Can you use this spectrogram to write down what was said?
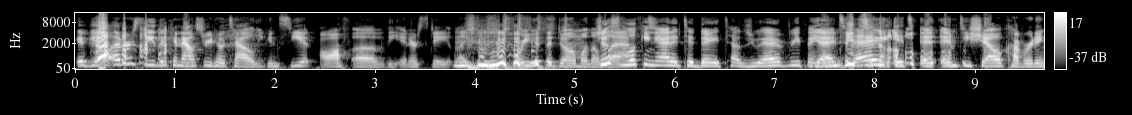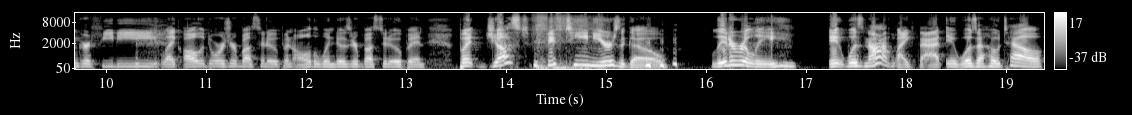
If y'all ever see the Canal Street Hotel, you can see it off of the interstate, like before you hit the dome on the Just left. Just looking at it today tells you everything. Yeah, you to today know. it's an empty shell covered in graffiti. Like all the doors are busted open, all the windows are busted open. But just 15 years ago, literally, it was not like that. It was a hotel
